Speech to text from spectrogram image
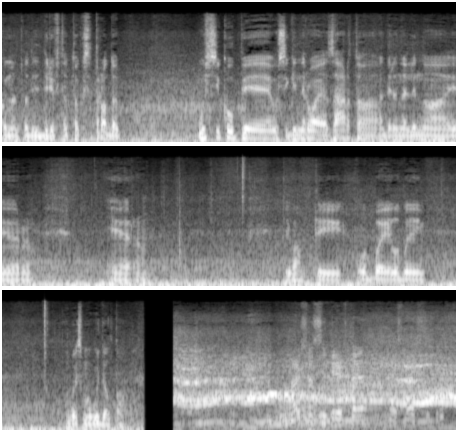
komentuoti driftą. Toks atrodo, užsikaupi, užsigeneruoja azarto, adrenalino ir, ir tai va, tai labai labai labai smagu dėl to. Aš esu drifte, nes mes su drifte.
